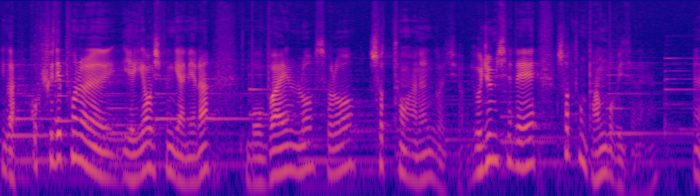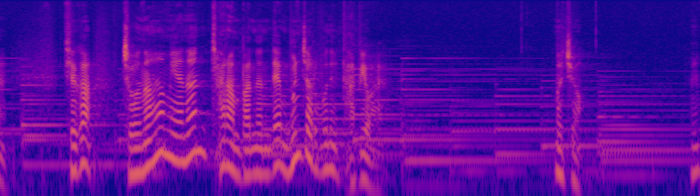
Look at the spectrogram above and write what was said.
그러니까 꼭 휴대폰을 얘기하고 싶은 게 아니라 모바일로 서로 소통하는 거죠. 요즘 세대의 소통 방법이잖아요. 예. 제가 전화하면은 잘 안 받는데 문자로 보내면 답이 와요. 예?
